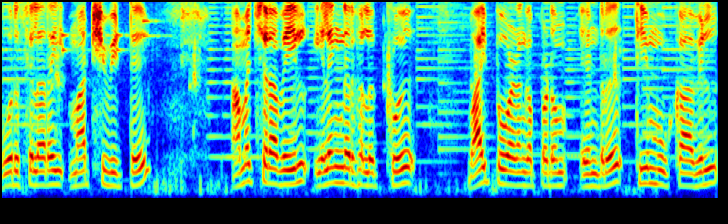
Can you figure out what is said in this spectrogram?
ஒரு சிலரை மாற்றிவிட்டு அமைச்சரவையில் இளைஞர்களுக்கு வாய்ப்பு வழங்கப்படும் என்று திமுகவில்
